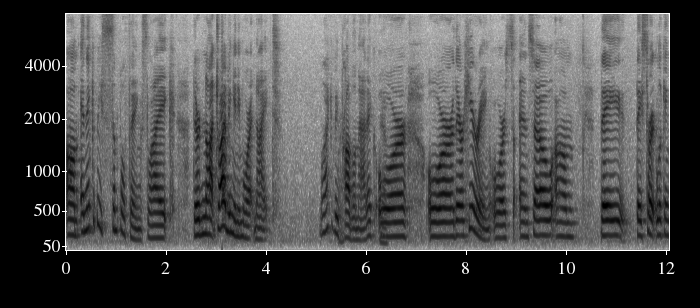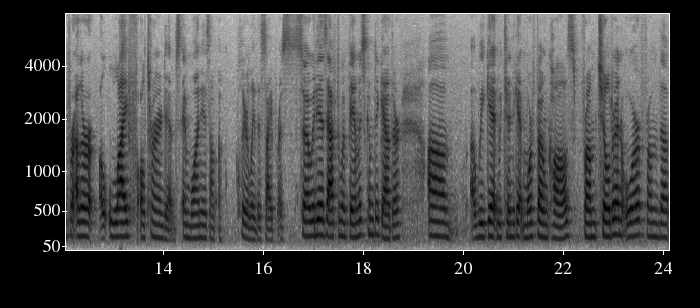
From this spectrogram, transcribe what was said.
Um, and they could be simple things like they're not driving anymore at night. Well, that could be problematic, or or their hearing, or and so um, they they start looking for other uh, life alternatives, and one is uh, uh, clearly the cypress. So it is after when families come together. Um, uh, we get we tend to get more phone calls from children or from the,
